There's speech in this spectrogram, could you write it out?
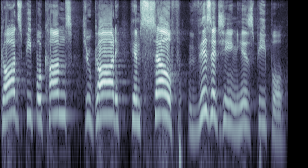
God's people comes through God Himself visiting His people.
